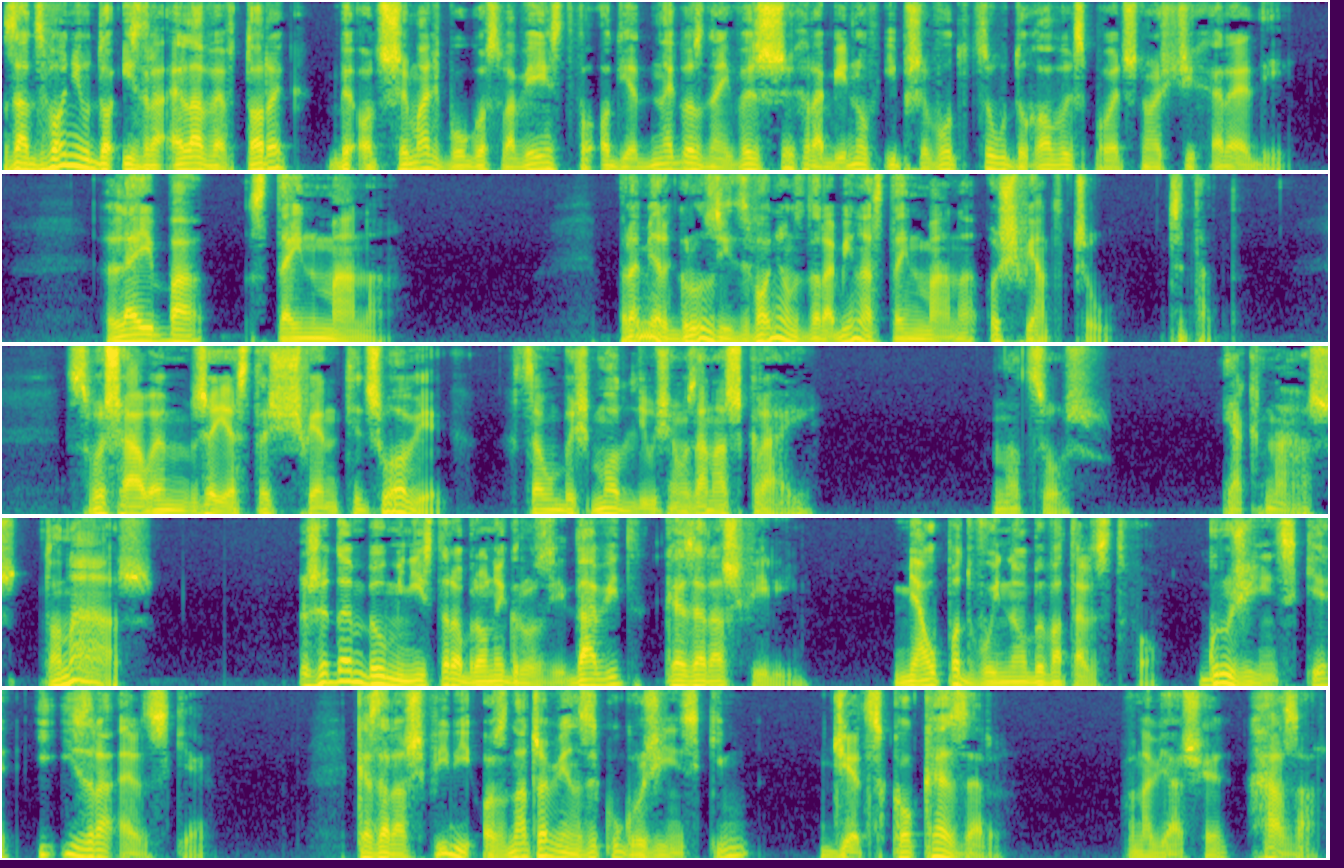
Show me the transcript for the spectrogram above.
zadzwonił do Izraela we wtorek, by otrzymać błogosławieństwo od jednego z najwyższych rabinów i przywódców duchowych społeczności Heredi, Lejba Steinmana. Premier Gruzji, dzwoniąc do rabina Steinmana, oświadczył, cytat, Słyszałem, że jesteś święty człowiek. Chcę, byś modlił się za nasz kraj. No cóż, jak nasz, to nasz. Żydem był minister obrony Gruzji, Dawid Kezeraszwili. Miał podwójne obywatelstwo, gruzińskie i izraelskie. Kezeraszwili oznacza w języku gruzińskim dziecko Kezer, w nawiasie Hazar.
